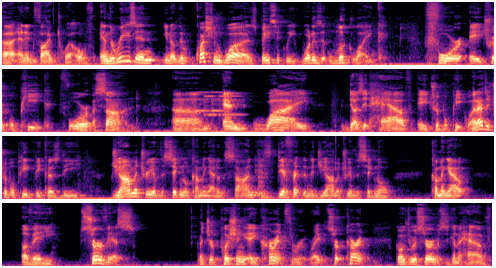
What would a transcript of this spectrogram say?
Uh, and in 512. And the reason, you know, the question was basically, what does it look like for a triple peak for a sonde? Um, and why does it have a triple peak? Well, it has a triple peak because the geometry of the signal coming out of the sonde is different than the geometry of the signal coming out of a service that you're pushing a current through, right? Current going through a service is going to have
